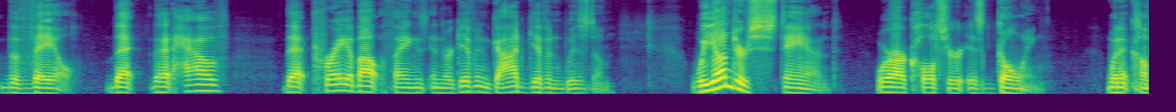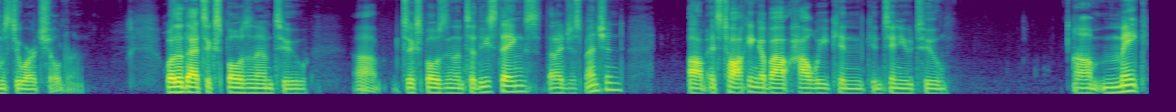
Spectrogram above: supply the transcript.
the veil that that have that pray about things and they're given God-given wisdom. We understand where our culture is going when it comes to our children, whether that's exposing them to uh, to exposing them to these things that I just mentioned. Um, it's talking about how we can continue to um, make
